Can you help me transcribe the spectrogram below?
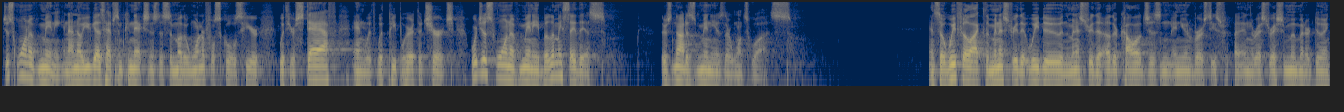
Just one of many. And I know you guys have some connections to some other wonderful schools here with your staff and with, with people here at the church. We're just one of many. But let me say this there's not as many as there once was. And so we feel like the ministry that we do and the ministry that other colleges and, and universities uh, in the restoration movement are doing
